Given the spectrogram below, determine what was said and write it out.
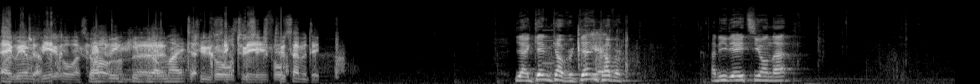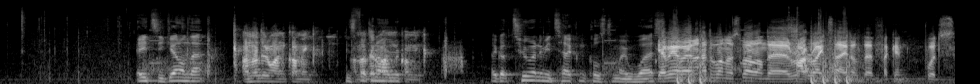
Hey, we have a Copy. vehicle as well Copy, on keep it on my- the Technical 260, 264. 270. Yeah, get in cover, get in cover. I need AT on that. AT, get on that. Another one coming. He's fucking Another one armored. coming. I got two enemy technicals to my west. Yeah, we have another one as well on the r- right side of the fucking woods.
